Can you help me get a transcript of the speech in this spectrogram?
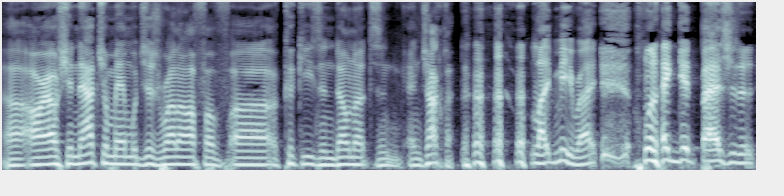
uh, or else your natural man would just run off of uh, cookies and donuts and, and chocolate, like me, right? When I get passionate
